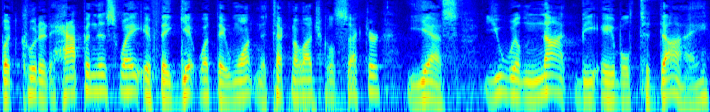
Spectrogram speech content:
But could it happen this way if they get what they want in the technological sector? Yes. You will not be able to die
